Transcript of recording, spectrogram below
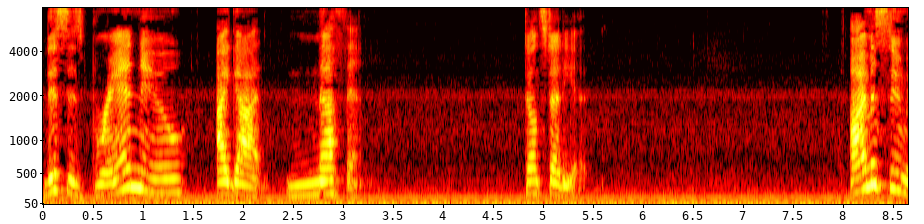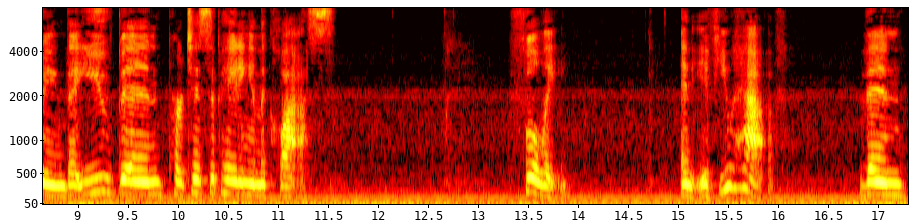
This is brand new. I got nothing. Don't study it. I'm assuming that you've been participating in the class fully. And if you have, than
